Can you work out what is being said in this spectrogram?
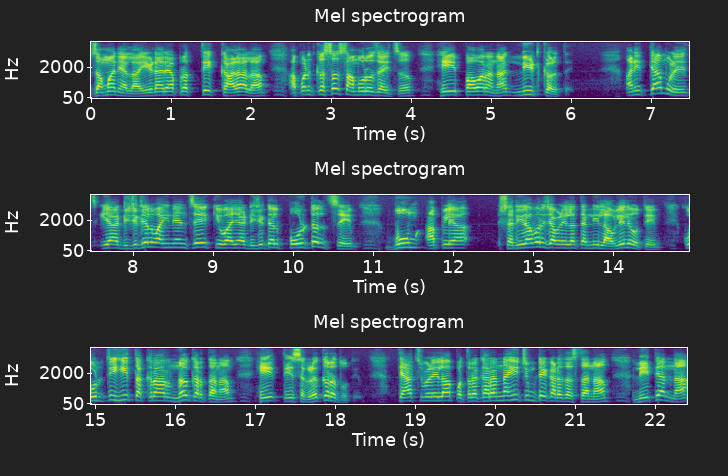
जमान्याला येणाऱ्या प्रत्येक काळाला आपण कसं सामोरं जायचं हे पवारांना नीट कळतंय. आणि त्यामुळेच या डिजिटल वाहिन्यांचे किंवा या डिजिटल पोर्टलचे बूम आपल्या शरीरावर ज्या वेळेला त्यांनी लावलेले होते कोणतीही तक्रार न करताना हे ते सगळं करत होते. त्याच वेळेला पत्रकारांनाही चिमटे काढत असताना नेत्यांना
